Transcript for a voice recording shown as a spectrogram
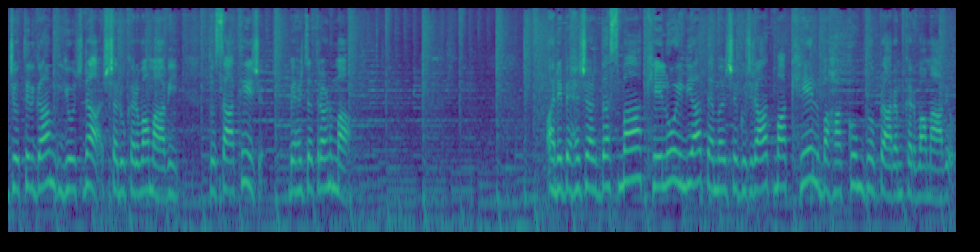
જ્યોતિર્ગામ યોજના શરૂ કરવામાં આવી. તો સાથે જ બે હજાર ત્રણમાં અને બે હજાર દસમાં ખેલો ઇન્ડિયા તેમજ ગુજરાતમાં ખેલ મહાકુંભનો પ્રારંભ કરવામાં આવ્યો.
